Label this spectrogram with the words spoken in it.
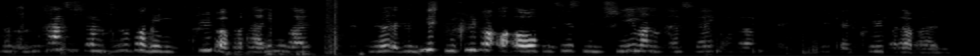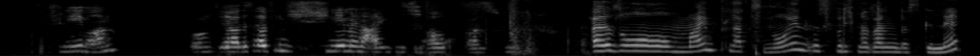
Und du kannst dich damit super gegen Creeper verteidigen, weil, ne, ist nicht ein Creeper, oh oh, platzierst einen Schneemann und rennst weg und dann explodiert der Creeper dabei. Schneemann. Und ja, deshalb finde ich Schneemänner eigentlich auch ganz gut. Also mein Platz 9 ist, würde ich mal sagen, das Skelett.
